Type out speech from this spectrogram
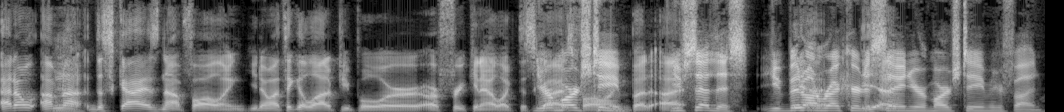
I don't I'm Yeah. not the sky is not falling. You know, I think a lot of people are are freaking out like the sky You're a March falling, team, but I, You've said this. You've been on record as yeah. saying you're a March team and you're fine.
